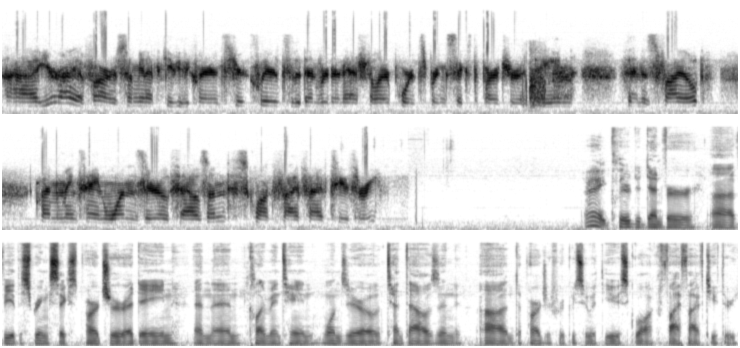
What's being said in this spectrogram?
Uh, you're IFR, so I'm going to have to give you the clearance. You're cleared to the Denver International Airport Spring 6 departure at Dane. Then is filed. Climb and maintain 10,000, squawk 5523. All right, cleared to Denver uh, via the Spring 6 departure at Dane, and then climb and maintain 10, 10,000, uh, departure frequency with you, squawk 5523.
